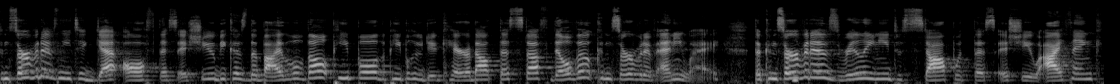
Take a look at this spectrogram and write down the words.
conservatives need to get off this issue because the Bible Belt people, the people who do care about this stuff, they'll vote conservative anyway. The conservatives really need to stop with this issue, I think,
